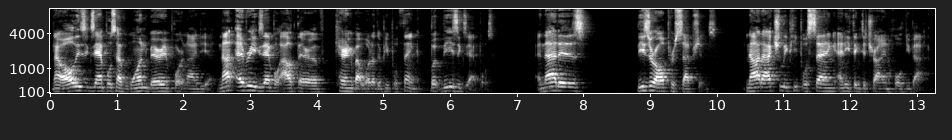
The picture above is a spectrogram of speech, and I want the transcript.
Now, all these examples have one very important idea. Not every example out there of caring about what other people think, but these examples. And that is, these are all perceptions, not actually people saying anything to try and hold you back.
